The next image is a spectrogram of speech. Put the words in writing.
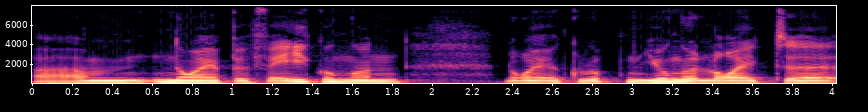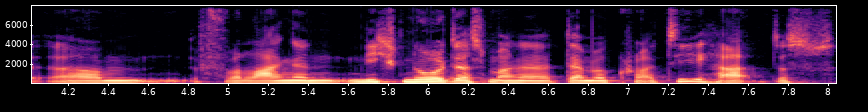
ähm, neue Bewegungen, neue Gruppen, junge Leute ähm, verlangen nicht nur, dass man eine Demokratie hat, das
